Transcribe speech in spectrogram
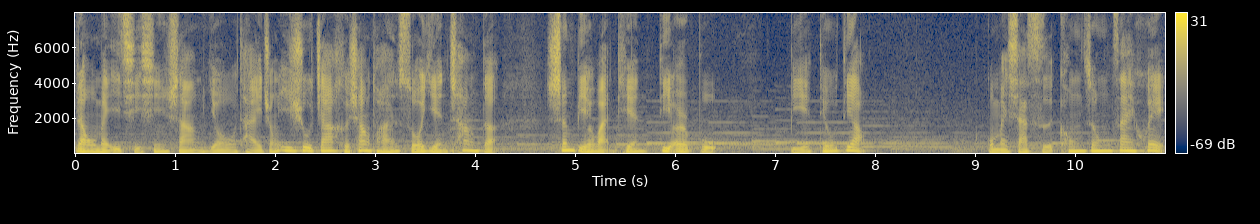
让我们一起欣赏由台中艺术家合唱团所演唱的《生别晚天》第二部《别丢掉》。我们下次空中再会。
